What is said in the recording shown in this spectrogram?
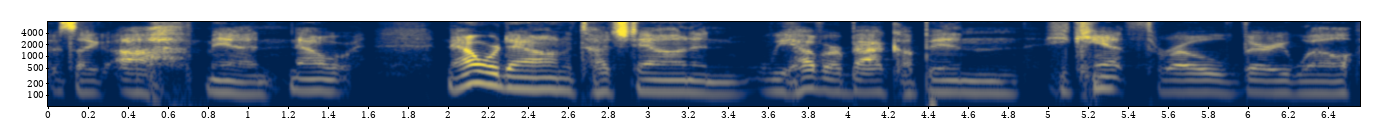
it was like ah man now now we're down a touchdown and we have our backup in. He can't throw very well,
